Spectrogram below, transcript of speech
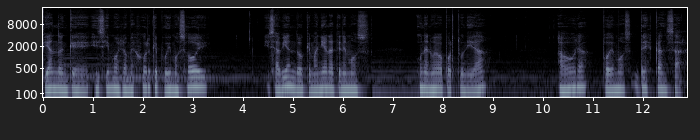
Confiando en que hicimos lo mejor que pudimos hoy y sabiendo que mañana tenemos una nueva oportunidad, ahora podemos descansar.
